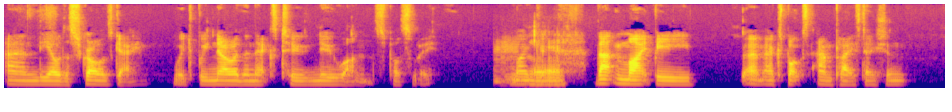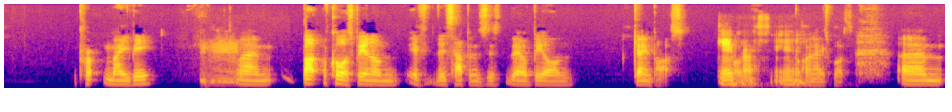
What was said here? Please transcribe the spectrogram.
and the Elder Scrolls game, which we know are the next two new ones, possibly. Might Yeah. That might be um, Xbox and PlayStation, pro- maybe. Mhm. Um, but of course, being on if this happens, they'll be on Game Pass Game on- Pass. Yeah. on Xbox. Um,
